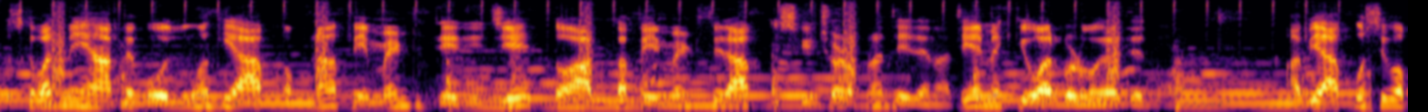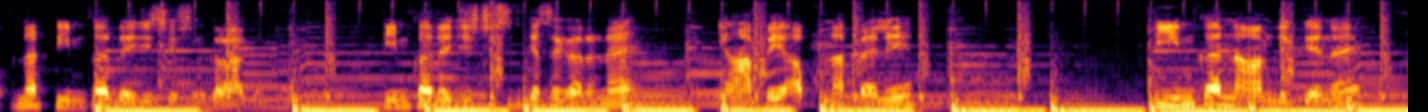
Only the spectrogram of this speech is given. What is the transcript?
उसके बाद मैं यहाँ पे बोल दूँगा कि आप अपना पेमेंट दे दीजिए तो आपका पेमेंट फिर आप स्क्रीनशॉट अपना दे देना चाहिए मैं क्यूआर कोड वगैरह दे दूँगा। अभी आपको सिर्फ़ अपना टीम का रजिस्ट्रेशन करा देना टीम का रजिस्ट्रेशन कैसे करना है? यहाँ पे अपना पहले टीम का नाम लिख देना है।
